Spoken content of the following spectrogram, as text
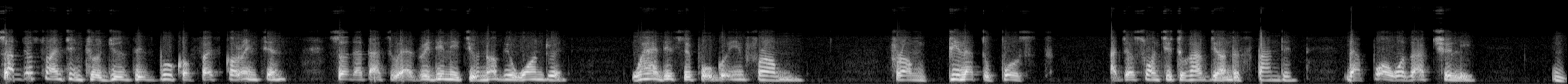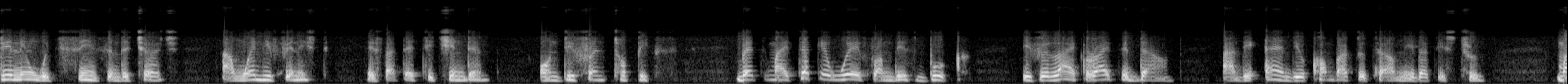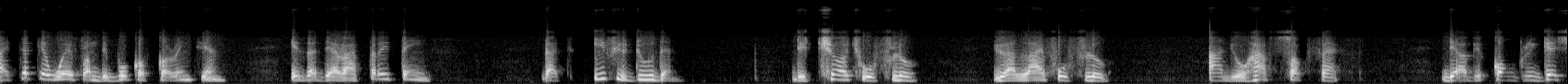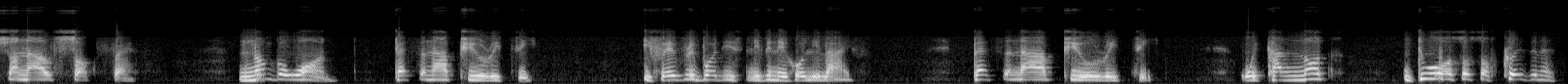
So I'm just trying to introduce this book of First Corinthians so that as we are reading it, you'll not be wondering where are these people going from from pillar to post. I just want you to have the understanding that Paul was actually dealing with sins in the church. And when he finished, he started teaching them on different topics. But my takeaway from this book, if you like, write it down, at the end you come back to tell me that it's true. My takeaway from the book of Corinthians is that there are three things that if you do them, the church will flow, your life will flow, and you'll have success. There'll be congregational success. Number one, personal purity. If everybody is living a holy life, personal purity. We cannot do all sorts of craziness.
